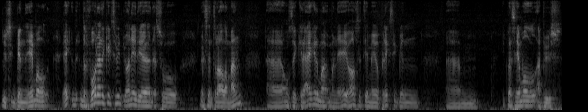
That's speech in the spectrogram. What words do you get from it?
Dus ik ben helemaal... Daarvoor had ik echt zoiets, ja nee, die, dat is zo een centrale man. eh, onze krijger, maar, maar nee, ja, zit hij mee op rechts. Ik ben... ehm, ik was helemaal abuus.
